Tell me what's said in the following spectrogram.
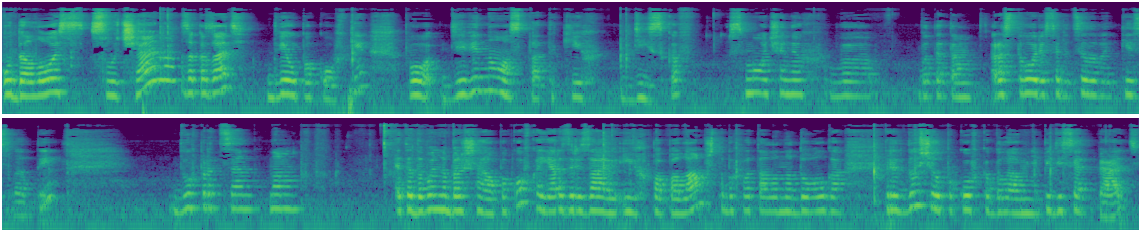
удалось случайно заказать две упаковки по 90 таких дисков, смоченных в вот этом растворе салициловой кислоты двухпроцентном. Это довольно большая упаковка, я разрезаю их пополам, чтобы хватало надолго. Предыдущая упаковка была у меня 55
